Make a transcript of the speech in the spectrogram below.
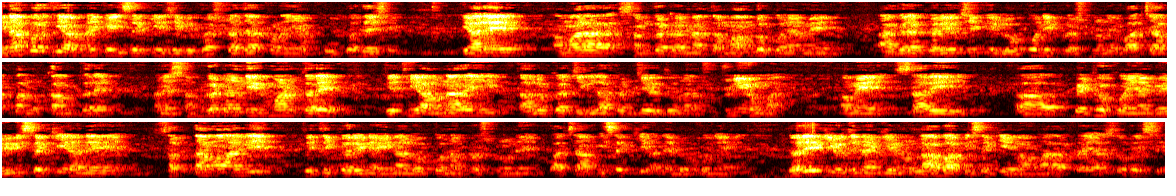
એના પરથી આપણે કહી શકીએ છીએ કે ભ્રષ્ટાચાર પણ અહીંયા ખૂબ વધે છે. ત્યારે અમારા સંગઠનના તમામ લોકોને અમે આગ્રહ કર્યો છે કે લોકોની પ્રશ્નોને વાચા આપવાનું કામ કરે અને સંગઠન નિર્માણ કરે. જેથી આવનારી તાલુકા જિલ્લા પંચાયતોના ચૂંટણીઓમાં અમે સારી બેઠકો અહીંયા મેળવી શકીએ અને સત્તામાં આવીએ, જેથી કરીને અહીંના લોકોના પ્રશ્નોને પાછા આપી શકીએ અને લોકોને દરેક યોજનાકીયનો લાભ આપી શકીએ એવા અમારા પ્રયાસો રહેશે.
